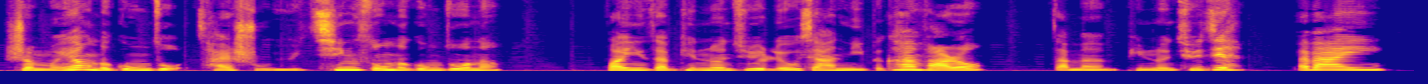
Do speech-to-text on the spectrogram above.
什么样的工作才属于轻松的工作呢？欢迎在评论区留下你的看法哦，咱们评论区见，拜拜。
